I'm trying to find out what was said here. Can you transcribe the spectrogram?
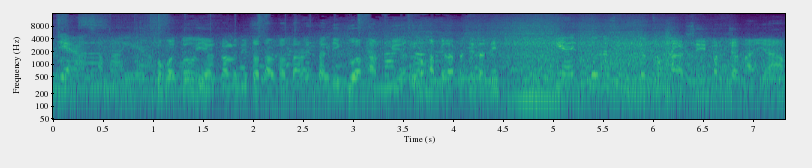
ya sama ayam. Pokok tuh ya kalau di total totalin tadi gua ngambil, lu ngambil apa sih tadi? Iya itu gue nasi mercon sama ayam. Nasi mercon ayam.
